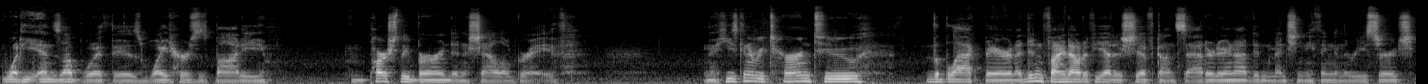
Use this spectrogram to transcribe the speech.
what he ends up with is Whitehurst's body partially burned in a shallow grave. Now, he's going to return to the Black Bear, and I didn't find out if he had a shift on Saturday or not. Didn't mention anything in the research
